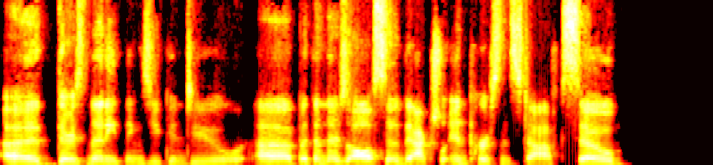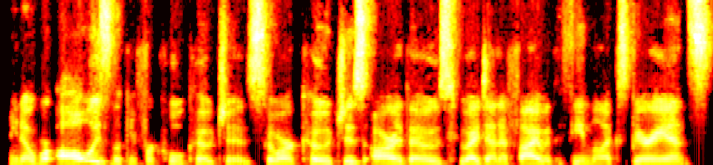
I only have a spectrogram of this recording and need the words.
uh there's many things you can do. Uh but then there's also the actual in-person stuff. So you know, we're always looking for cool coaches. So our coaches are those who identify with the female experience,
